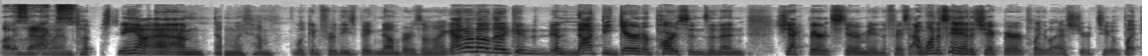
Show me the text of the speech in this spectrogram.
A lot of oh, sacks. I'm t- see, I, am I'm, I'm with I'm looking for these big numbers. I'm like, I don't know that it could not be Garrett or Parsons, and then Shaq Barrett staring me in the face. I want to say I had a Shaq Barrett play last year too, but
